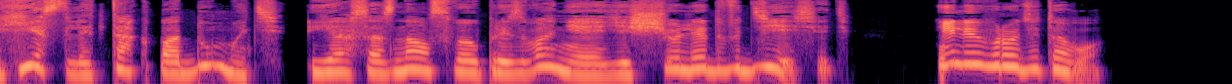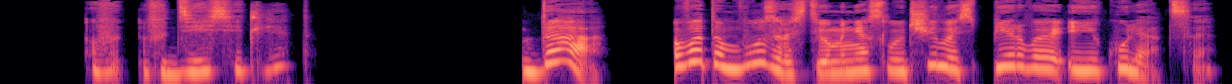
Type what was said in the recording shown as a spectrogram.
Если так подумать, я осознал свое призвание еще лет в десять. Или вроде того. В, в десять лет? Да, в этом возрасте у меня случилась первая эякуляция.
